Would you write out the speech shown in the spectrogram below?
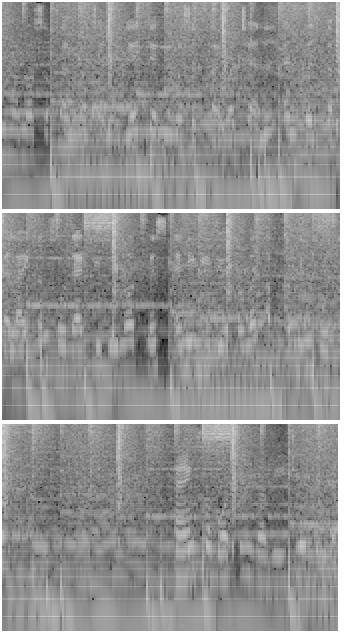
You have not subscribed our channel yet, then you must subscribe our channel and press the bell icon so that you do not miss any video from our upcoming hotel. Thanks for watching the video till the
